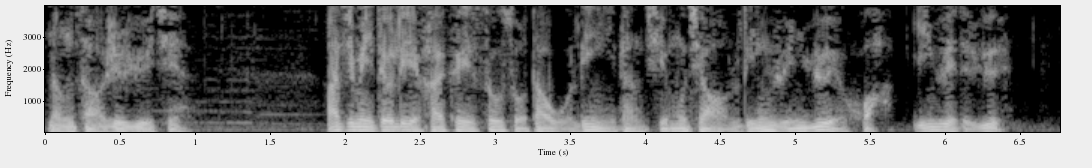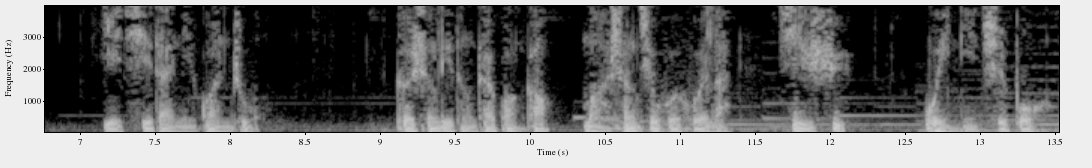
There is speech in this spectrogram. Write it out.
能早日遇见。阿基米德里还可以搜索到我另一档节目，叫《凌云月话》，音乐的乐。也期待你关注，歌声里等待广告，马上就会回来，继续为你直播。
